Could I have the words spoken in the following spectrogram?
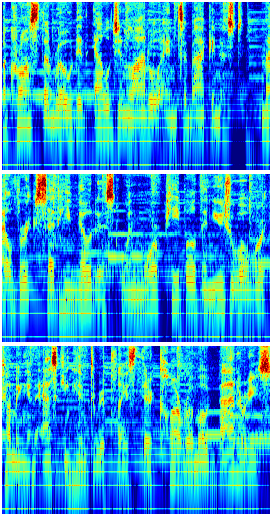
Across the road at Elgin Lotto and tobacconist, Malverk said he noticed when more people than usual were coming and asking him to replace their car remote batteries.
